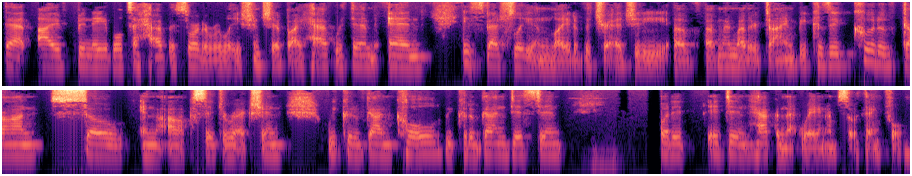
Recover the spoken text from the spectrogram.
that I've been able to have the sort of relationship I have with him, and especially in light of the tragedy of, of my mother dying, because it could have gone so in the opposite direction. We could have gotten cold, we could have gotten distant, but it, it didn't happen that way, and I'm so thankful.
